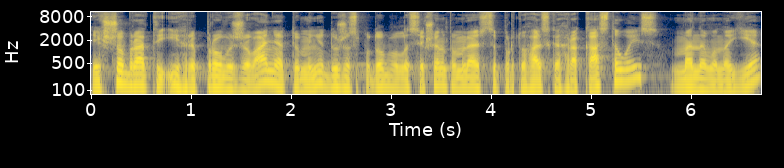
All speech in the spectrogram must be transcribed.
Якщо брати ігри про виживання, то мені дуже сподобалося, якщо я не помиляюсь, це португальська гра Castaways. В мене вона є.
